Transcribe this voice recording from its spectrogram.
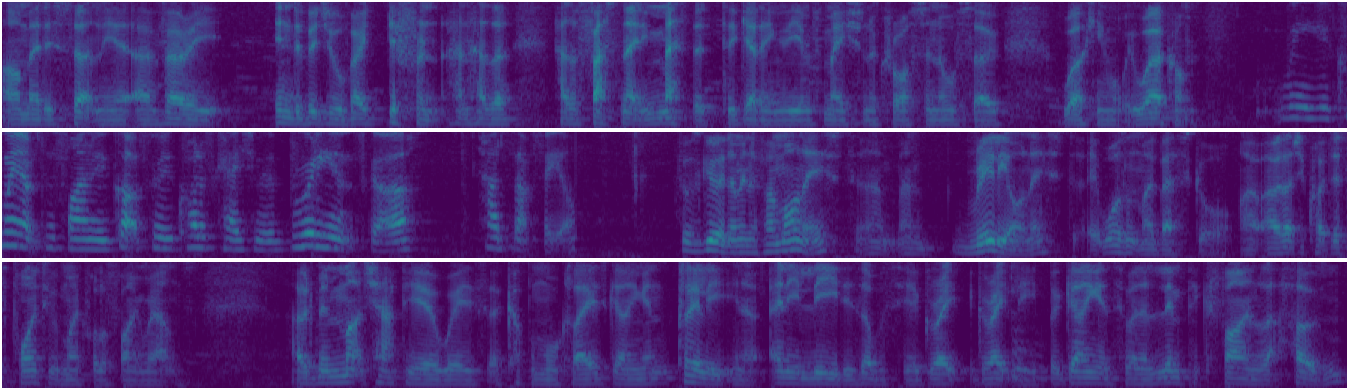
Ahmed is certainly a, a very individual, very different, and has a, has a fascinating method to getting the information across and also working what we work on. When you're coming up to the final, you've got through qualification with a brilliant score. How does that feel? Feels good. I mean, if I'm honest, um, I'm really honest, it wasn't my best score. I, I was actually quite disappointed with my qualifying rounds. I would have been much happier with a couple more clays going in. Clearly, you know, any lead is obviously a great, great lead, but going into an Olympic final at home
